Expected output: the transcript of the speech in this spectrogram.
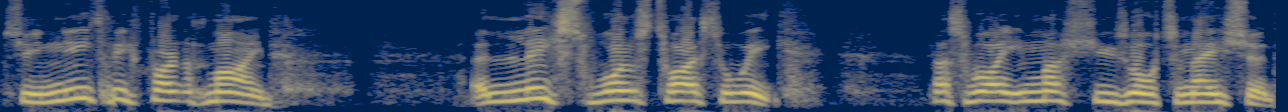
So you need to be front of mind at least once, twice a week that's why you must use automation.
